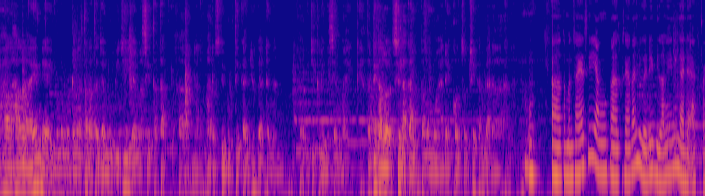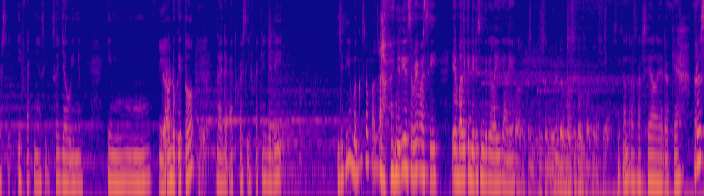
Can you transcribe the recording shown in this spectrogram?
hal-hal lain ya imunomodulator atau jambu biji ya masih tetap eh, dalam harus dibuktikan juga dengan eh, uji klinis yang baik ya tapi kalau silakan kalau mau ada yang konsumsi kan nggak ada larangan Mm. Eh, teman saya sih yang tenaga kesehatan juga dia bilangnya ini nggak ada adverse effectnya sih sejauh ini Im Iya. produk itu Iya. nggak ada adverse effectnya jadi jadi bagus apa enggak? Jadi sebenarnya masih ya balik ke diri sendiri lagi kali ya? Melarikan diri sendiri dan masih kontroversial. masih kontroversial ya dok ya. Terus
